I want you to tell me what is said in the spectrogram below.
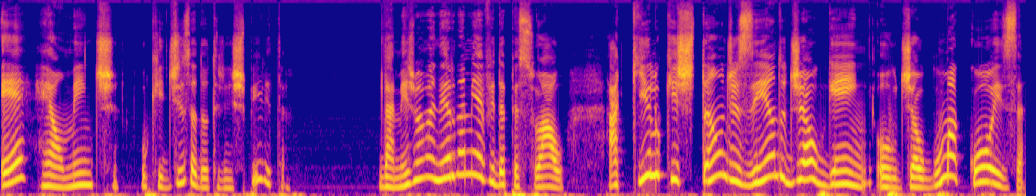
é realmente o que diz a doutrina espírita? Da mesma maneira na minha vida pessoal, aquilo que estão dizendo de alguém ou de alguma coisa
